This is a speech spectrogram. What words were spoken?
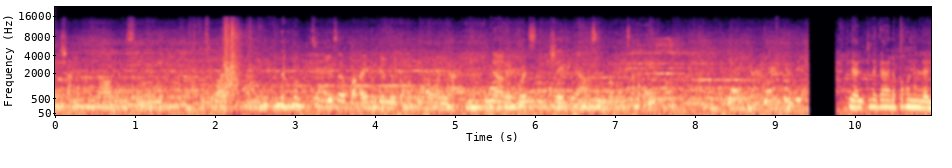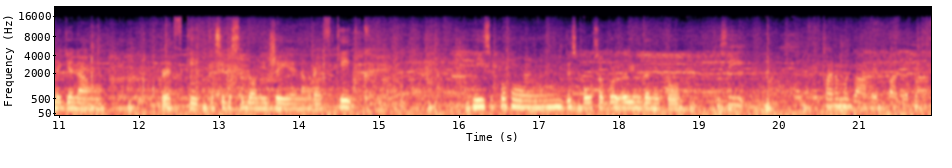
at saka ng daon ng sili. Kasi wala kami daon sili sa bahay. Nagluluto ko tinola. Yun ang request ni Jaya kasi di ba may sakit. Lal- Naghanap ako ng lalagyan ng ref cake kasi gusto daw ni Jaya ng ref cake. Iniisip ko kung disposable or yung ganito. Kasi para magamit pa, diba?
